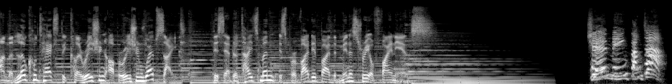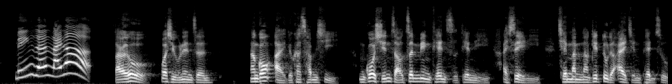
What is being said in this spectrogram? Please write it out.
on the local tax declaration operation website. This advertisement is provided by the Ministry of Finance. 名人来了。大家好，我是吴念真。人讲爱就较惨死，不过寻找真命天子天女爱说你，千万唔能去拄着爱情骗子。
